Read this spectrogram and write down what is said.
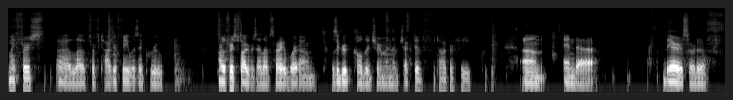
my first uh, love for photography was a group or the first photographers I loved, sorry, were um was a group called the German Objective Photography Group. Um, and uh, their sort of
